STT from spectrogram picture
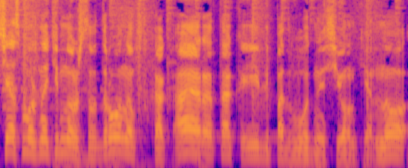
Сейчас можно найти множество дронов, как аэро, так и для подводной съемки. Но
